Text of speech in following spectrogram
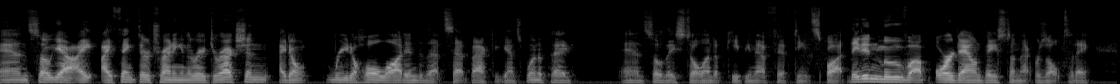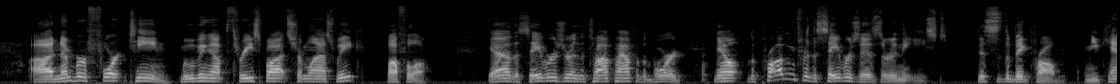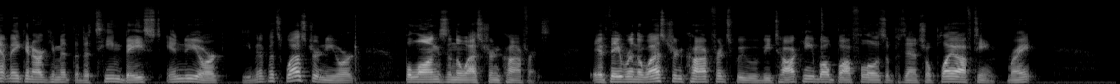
And so, yeah, I, I think they're trending in the right direction. I don't read a whole lot into that setback against Winnipeg. And so they still end up keeping that 15th spot. They didn't move up or down based on that result today. Uh, number 14, moving up three spots from last week, Buffalo. Yeah, the Sabres are in the top half of the board. Now, the problem for the Sabres is they're in the East. This is the big problem. And you can't make an argument that a team based in New York, even if it's Western New York, belongs in the Western Conference. If they were in the Western Conference, we would be talking about Buffalo as a potential playoff team, right?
